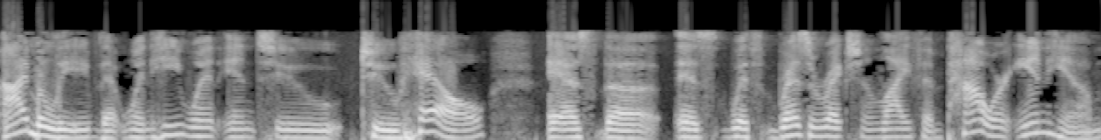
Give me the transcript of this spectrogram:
I believe that when he went into to hell as the as with resurrection life and power in him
